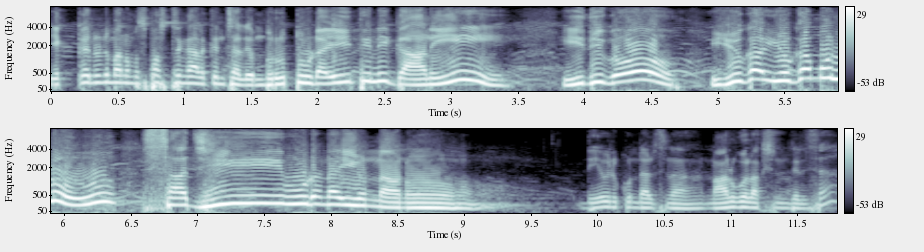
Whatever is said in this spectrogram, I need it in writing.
ఎక్కడి నుండి మనం స్పష్టంగా ఆలకించాలి? మృతుడైతిని గాని ఇదిగో యుగ యుగములు సజీవుడనై ఉన్నాను. దేవునికి ఉండాల్సిన నాలుగో లక్షణం తెలుసా?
